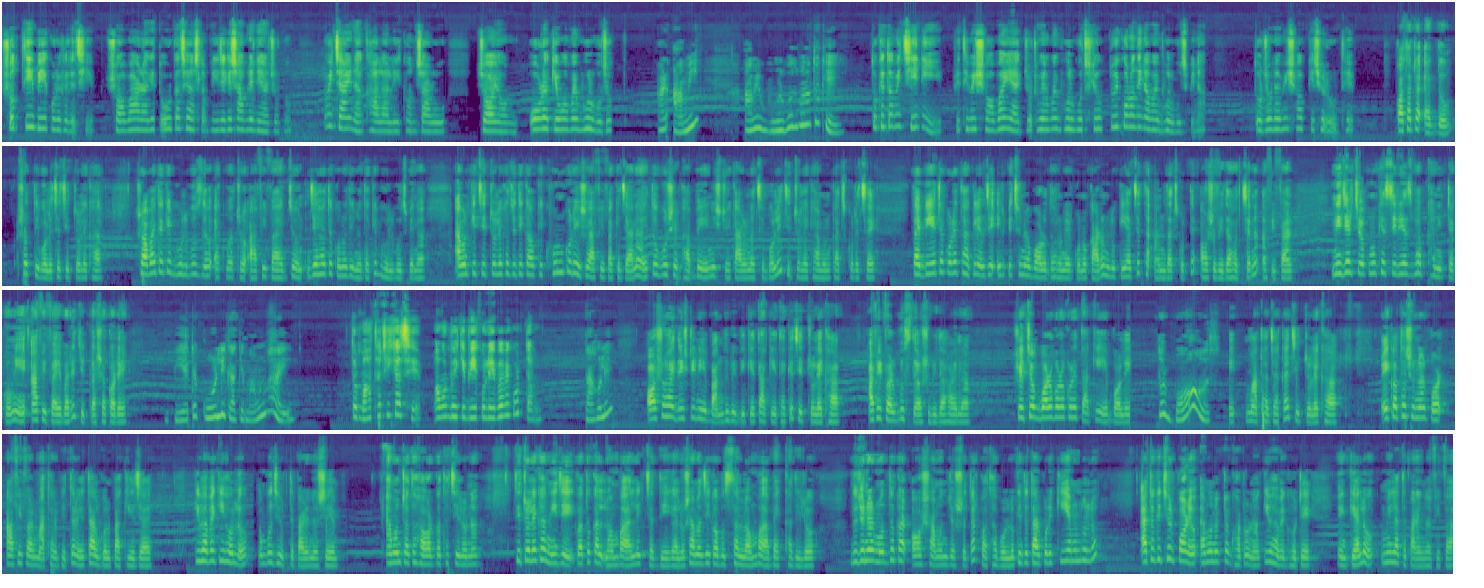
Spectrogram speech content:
সত্যিই বিয়ে করে ফেলেছি। সবার আগে তোর কাছে আসলাম নিজেকে সামলে নেওয়ার জন্য। আমি চাই না খালা লিখন চারু চয়ন ওরা কেউ আমায় ভুল বুঝুক। আর আমি? আমি ভুল বুঝব না তোকে? তোকে তো আমি চিনি। পৃথিবীর সবাই একজোট হয়ে আমায় ভুল বুঝলেও তুই কোনোদিন আমায় ভুল বুঝবি না। তোর জন্য আমি সব কিছুর ঊর্ধ্বে। কথাটা একদম সত্যি বলেছে চিত্রলেখা। সবাই তাকে ভুল বুঝলেও একমাত্র আফিফা একজন যে হয়তো কোনোদিনও তাকে ভুল বুঝবে না। এমনকি চিত্রলেখা যদি কাউকে খুন করে এসে আফিফাকে জানায় তবুও সে ভাববে নিশ্চয়ই কারণ আছে বলে চিত্রলেখা এমন কাজ করেছে। তাই বিয়েটা করে থাকলেও যে এর পিছনেও বড় ধরনের কোনো কারণ লুকিয়ে আছে তা আন্দাজ করতে অসুবিধা হচ্ছে না আফিফার। নিজের চোখ মুখে সিরিয়াস ভাব খানিকটা কমিয়ে আফিফা এবারে জিজ্ঞাসা করে বিয়েটা করলি কাকে মামুন ভাই? তোর মাথা ঠিক আছে। মামুন ভাইকে বিয়ে করলে এভাবে করতাম? তাহলে? অসহায় দৃষ্টি নিয়ে বান্ধবীর দিকে তাকিয়ে থাকে চিত্রলেখা। আফিফার বুঝতে অসুবিধা হয় না। সে চোখ বড় বড় করে তাকিয়ে বলে তোর বস? মাথা ঝাঁকায় চিত্রলেখা। এই কথা শোনার পর আফিফার মাথার ভেতরে তালগোল পাকিয়ে যায়। কীভাবে কি হলো বুঝে উঠতে পারে না সে। এমনটা তো হওয়ার কথা ছিল না। চিত্রলেখা নিজেই গতকাল লম্বা লেকচার দিয়ে গেল সামাজিক অবস্থার লম্বা ব্যাখ্যা দিল। দুজনের মধ্যকার অসামঞ্জস্যতার কথা বলল কিন্তু তারপরে কি এমন হলো? এত কিছুর পরেও এমন একটা ঘটনা কীভাবে ঘটে গেল মিলাতে পারে না ফিফা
